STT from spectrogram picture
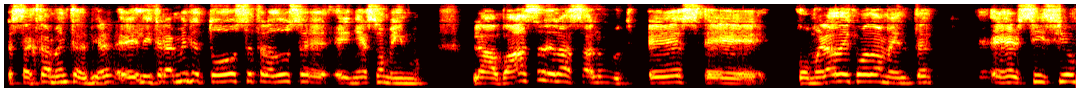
Exactamente, eh, literalmente todo se traduce en eso mismo. La base de la salud es eh, comer adecuadamente, ejercicio,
